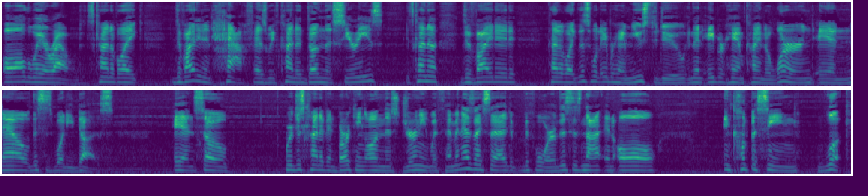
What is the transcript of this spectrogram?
all the way around. It's kind of like divided in half as we've kind of done this series. It's kind of divided, kind of like this is what Abraham used to do, and then Abraham kind of learned, and now this is what he does. And so we're just kind of embarking on this journey with him. And as I said before, this is not an all encompassing look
